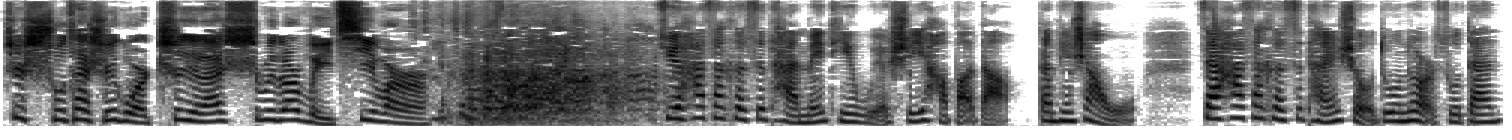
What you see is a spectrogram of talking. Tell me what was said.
这蔬菜水果吃起来是不是有点尾气味儿？据哈萨克斯坦媒体五月十一号报道，当天上午，在哈萨克斯坦首都努尔苏丹，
